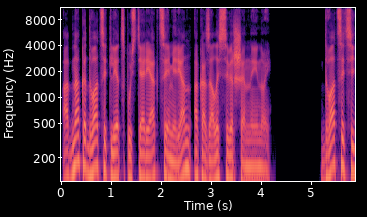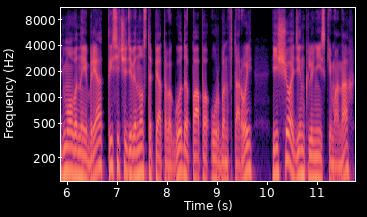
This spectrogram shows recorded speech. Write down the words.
Однако 20 лет спустя реакция мирян оказалась совершенно иной. 27 ноября 1095 года папа Урбан II, еще один клюнийский монах,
